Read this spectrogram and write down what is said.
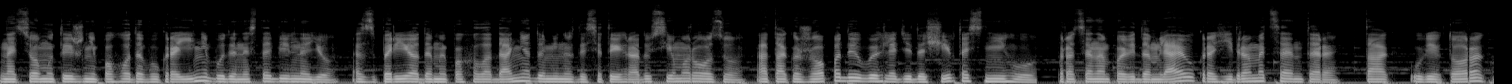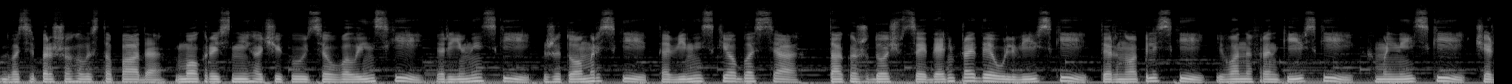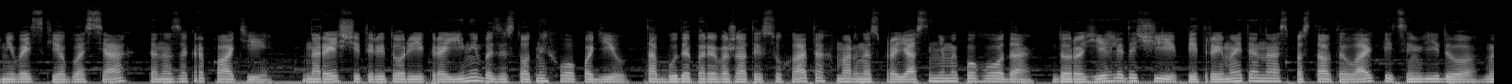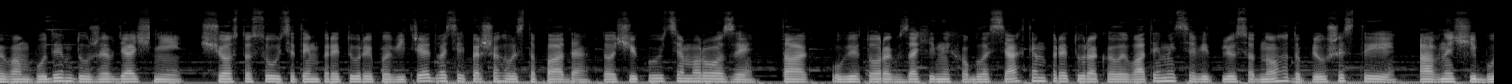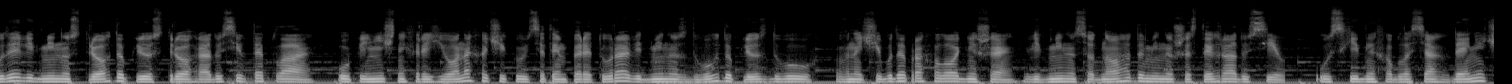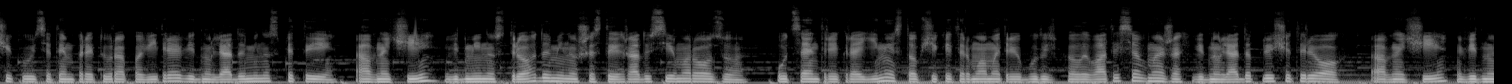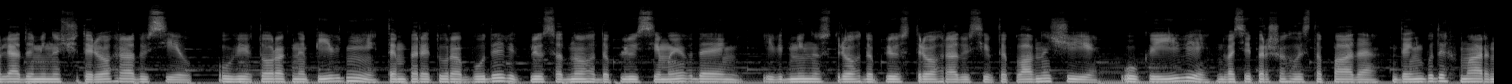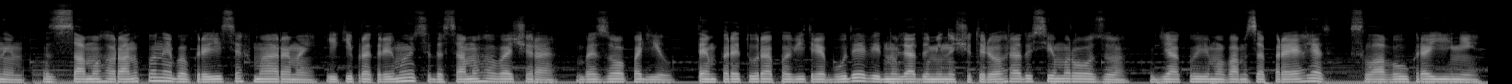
На цьому тижні погода в Україні буде нестабільною з періодами похолодання до мінус 10 градусів морозу, а також опади у вигляді дощів та снігу. Про це нам повідомляє Укргідрометцентр. Так, у вівторок, 21 листопада, мокрий сніг очікується у Волинській, Рівненській, Житомирській та Вінницькій областях. Також дощ в цей день пройде у Львівській, Тернопільській, Івано-Франківській, Хмельницькій, Чернівецькій областях та на Закарпатті. Нарешті території країни без істотних опадів та буде переважати суха та хмарна з проясненнями погода. Дорогі глядачі, підтримайте нас, поставте лайк під цим відео. Ми вам будемо дуже вдячні. Що стосується температури повітря 21 листопада, то очікуються морози. Так, у вівторок в західних областях температура коливатиметься від плюс 1 до плюс 6, а вночі буде від мінус 3 до плюс 3 градусів тепла. У північних регіонах очікується температура від мінус 2 до плюс 2. Вночі буде прохолодніше від мінус 1 до мінус 6 градусів. У східних областях вдень очікується температура повітря від 0 до мінус 5, а вночі від мінус 3 до мінус 6 градусів морозу. У центрі країни стопчики термометрів будуть коливатися в межах від 0 до плюс 4, а вночі від 0 до мінус 4 градусів. У вівторок на півдні температура буде від плюс 1 до плюс 7 в день і від мінус 3 до плюс 3 градусів тепла вночі. У Києві 21 листопада день буде хмарним. З самого ранку небо вкриється хмарами, які протримуються до самого вечора, без опадів. Температура повітря буде від 0 до мінус 4 градусів морозу. Дякуємо вам за перегляд. Слава Україні!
